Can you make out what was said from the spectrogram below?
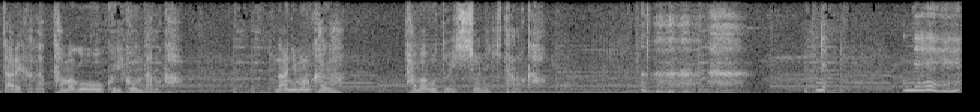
誰かが卵を送り込んだのか何者かが卵と一緒に来たのか。ね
